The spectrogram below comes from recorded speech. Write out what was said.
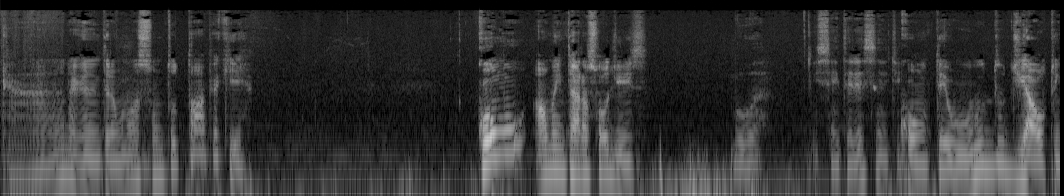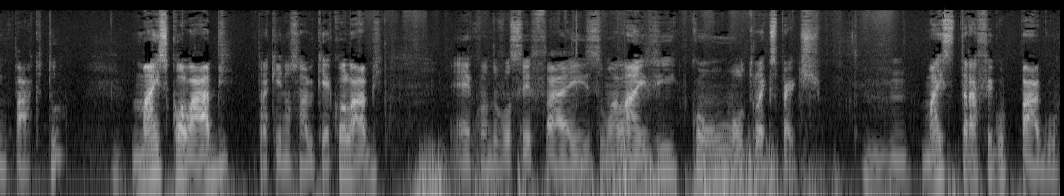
Cara, entramos num assunto top aqui. Como aumentar a sua audiência? Boa. Isso é interessante. Conteúdo de alto impacto, mais collab. Para quem não sabe o que é collab, é quando você faz uma live com um outro expert. Uhum. Mais tráfego pago.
